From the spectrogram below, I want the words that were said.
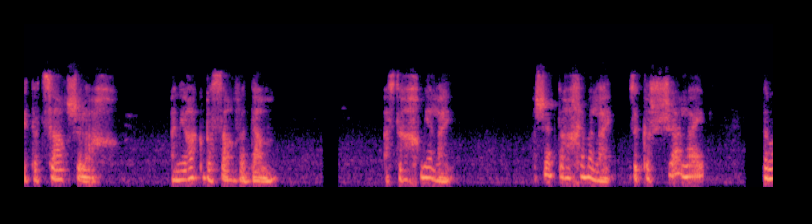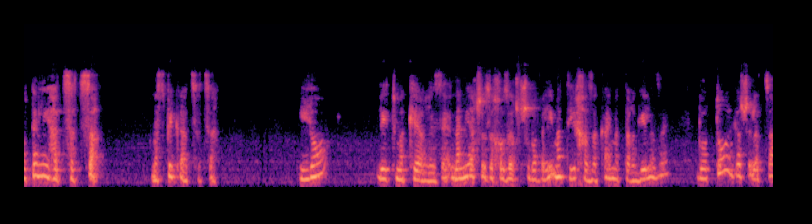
את הצער שלך. אני רק בשר ודם. אז תרחמי עליי. השם, תרחם עליי. זה קשה עליי. אתה נותן לי הצצה. מספיק ההצצה. לא להתמכר לזה. נניח שזה חוזר שוב, אבל אם את תהיי חזקה עם התרגיל הזה, באותו רגע של הצער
